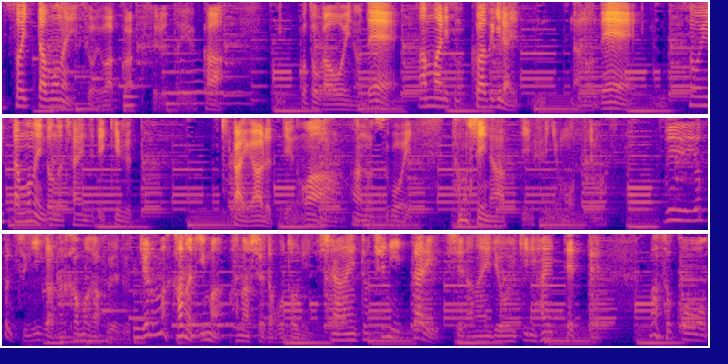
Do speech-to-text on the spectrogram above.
そういったものにすごいワクワクするというかことが多いのであんまりその食わず嫌いなのでそういったものにどんどんチャレンジできる機会があるっていうのはあのすごい楽しいなっていうふうに思ってます。でやっぱり次が仲間が増えるっていうのは、まあ、かなり今話してたことに知らない土地に行ったり知らない領域に入ってって、まあ、そこを、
